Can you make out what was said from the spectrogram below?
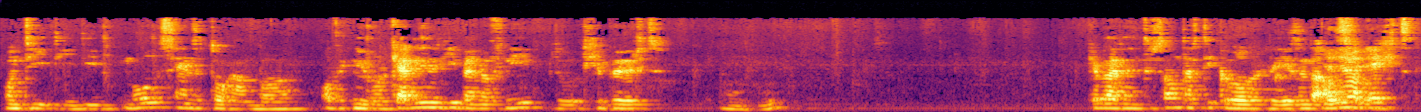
Want die, die, die molens zijn ze toch aan het bouwen. Of ik nu voor kernenergie ben of niet, bedoel, het gebeurt. Mm -hmm. Ik heb daar een interessant artikel over gelezen, dat als je echt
